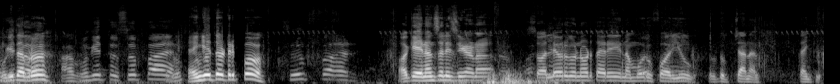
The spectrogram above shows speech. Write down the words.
ಮುಗೀತಾ ಬ್ರೋ. ಮುಗೀತು ಸೂಪರ್. ಹೆಂಗಿತ್ತು ಟ್ರಿಪ್ಪು ಸೂಪರ್. ಓಕೆ ಇನ್ನೊಂದ್ಸಲಿ ಸಿಗೋಣ. ಸೊ ಅಲ್ಲಿವರೆಗೂ ನೋಡ್ತಾ ಇರಿ Nammuru for you YouTube channel thank you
